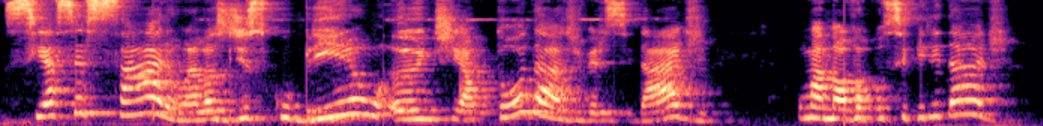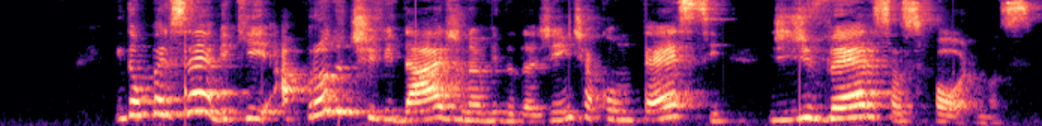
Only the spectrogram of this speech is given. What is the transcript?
se acessaram, elas descobriram ante a toda a adversidade uma nova possibilidade. Então percebe que a produtividade na vida da gente acontece de diversas formas.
